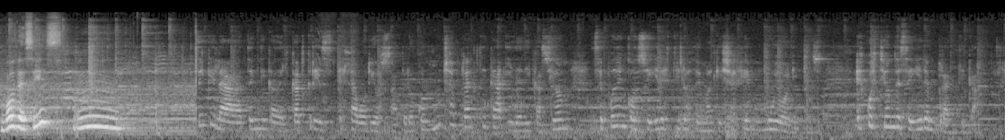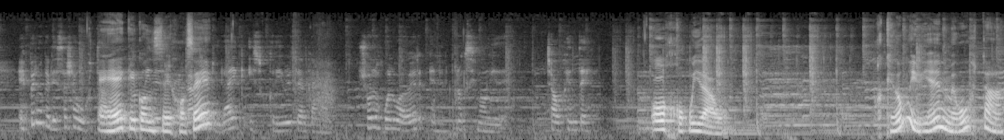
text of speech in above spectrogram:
¿vos decís? Mm, técnica del cat crease es laboriosa, pero con mucha práctica y dedicación se pueden conseguir estilos de maquillaje muy bonitos. Es cuestión de seguir en práctica. Espero que les haya gustado. Eh, qué consejos, ¿eh? tu like y suscribirte al canal. Yo los vuelvo a ver en el próximo video. Chau, gente. ojo, cuidado. Quedó muy bien, me gusta.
